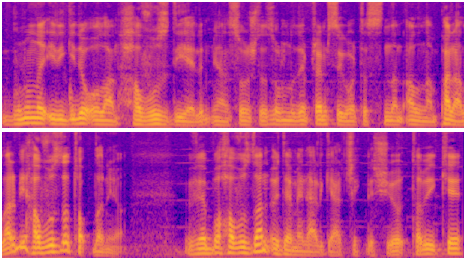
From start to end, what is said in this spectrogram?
bununla ilgili olan havuz diyelim yani sonuçta zorunlu deprem sigortasından alınan paralar bir havuzda toplanıyor ve bu havuzdan ödemeler gerçekleşiyor. Tabii ki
